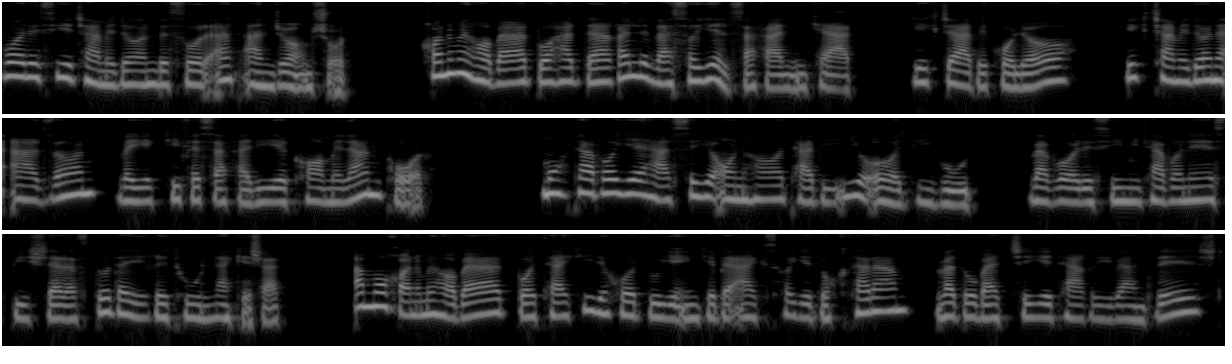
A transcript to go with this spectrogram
وارسی چمدان به سرعت انجام شد. خانم هابرد با حداقل وسایل سفر می کرد. یک جعبه کلاه، یک چمدان ارزان و یک کیف سفری کاملا پر. محتوای هر سه آنها طبیعی و عادی بود و وارسی می توانست بیشتر از دو دقیقه طول نکشد. اما خانم هابرد با تاکید خود روی اینکه به عکس های دخترم و دو بچه تقریبا زشت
